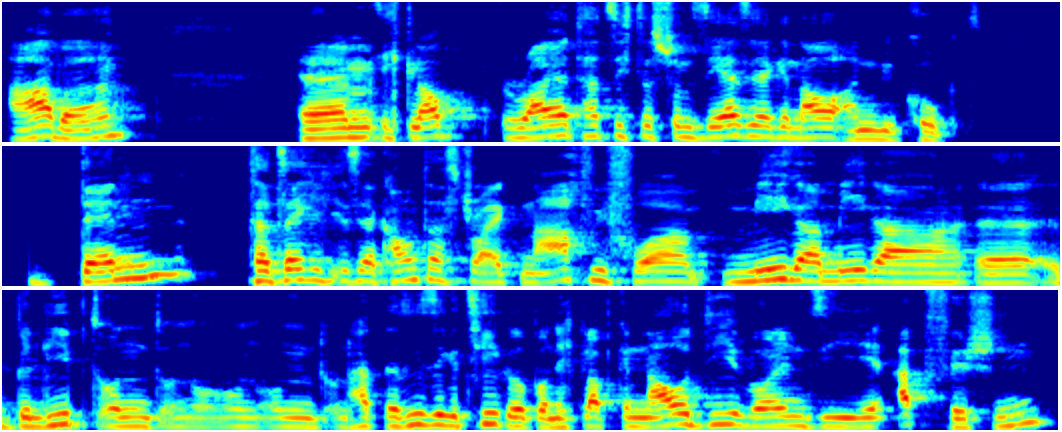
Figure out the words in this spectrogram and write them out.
Aber ähm, ich glaube, Riot hat sich das schon sehr, sehr genau angeguckt. Denn tatsächlich ist ja Counter-Strike nach wie vor mega, mega äh, beliebt und, und, und, und, und hat eine riesige Zielgruppe. Und ich glaube, genau die wollen sie abfischen.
